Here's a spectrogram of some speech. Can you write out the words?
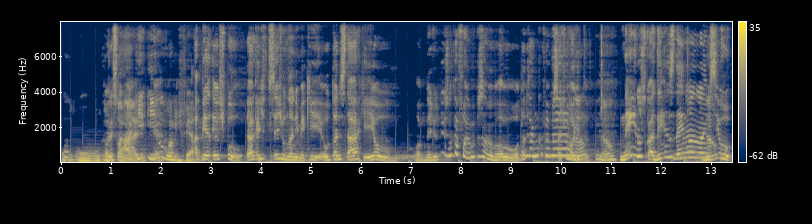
o, o, Tony personagem, Stark e é. o Homem de Ferro. Ape- Eu, tipo, eu acredito que seja unânime aqui. O Tony Stark e eu, o Robin Downey Jr., eles nunca foi o meu personagem. O o Tony Stark nunca foi o meu personagem favorito. Não, não. Nem nos quadrinhos, nem no, no Não. MCU.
